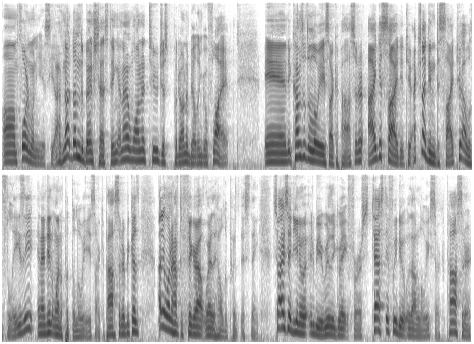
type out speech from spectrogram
um, 4-in-1 ESC. I have not done the bench testing, and I wanted to just put it on a build and go fly it. And it comes with a low ESR capacitor. I decided to, actually I didn't decide to, I was lazy, and I didn't want to put the low ESR capacitor because I didn't want to have to figure out where the hell to put this thing. So I said, you know, it'd be a really great first test if we do it without a low ESR capacitor.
